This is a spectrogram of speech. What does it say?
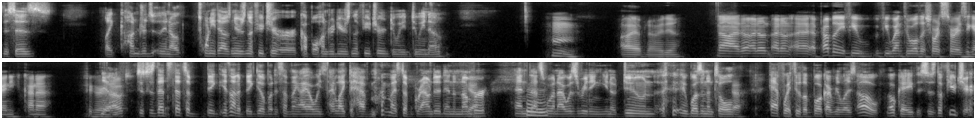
this is like hundreds you know 20000 years in the future or a couple hundred years in the future do we do we know Hmm. I have no idea. No, I don't. I don't. I don't. I, I probably, if you if you went through all the short stories again, you could kind of figure it out. just because that's that's a big it's not a big deal but it's something i always i like to have my stuff grounded in a number. And that's when i was reading you know dune it wasn't until Yeah. halfway through the book i realized oh okay this is the future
